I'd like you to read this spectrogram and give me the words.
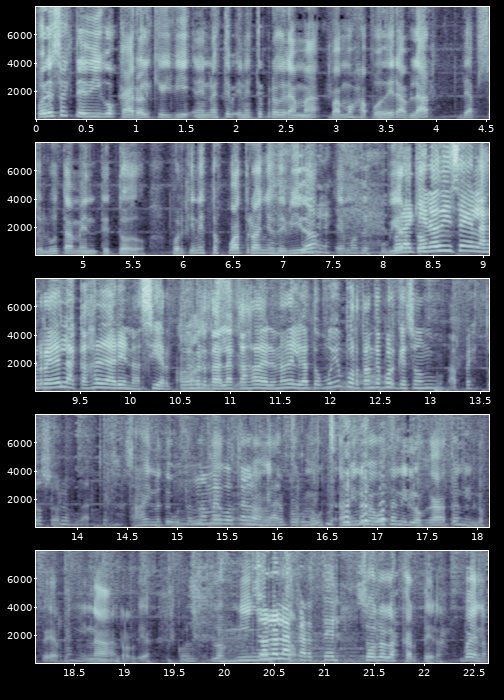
Por eso te digo, Carol, que hoy día en este, en este programa vamos a poder hablar de absolutamente todo. Porque en estos cuatro años de vida hemos Por descubierto... aquí nos dicen en las redes la caja de arena, cierto, es Ah, verdad, es la cierto. caja de arena del gato, muy importante porque son apestosos los gatos. Ay, ¿no te gustan No los me gatos? gustan No, los a mí gatos. tampoco me gustan. A mí no me gustan ni los gatos, ni los perros, ni nada en realidad. Con los niños... Solo la no. cartera. Solo las carteras. Bueno,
